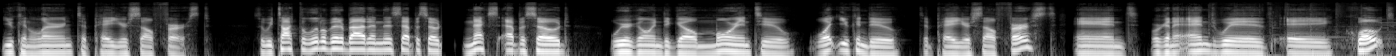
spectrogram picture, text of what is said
you can learn to pay yourself first. So, we talked a little bit about in this episode. Next episode, we're going to go more into what you can do to pay yourself first. And we're going to end with a quote.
